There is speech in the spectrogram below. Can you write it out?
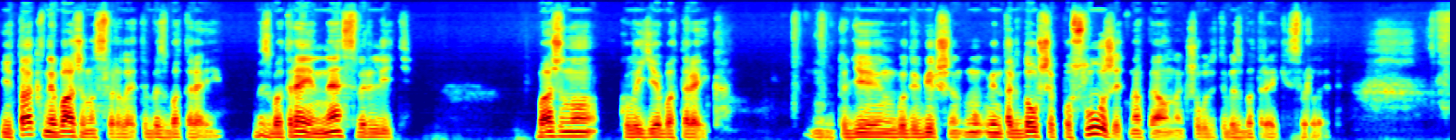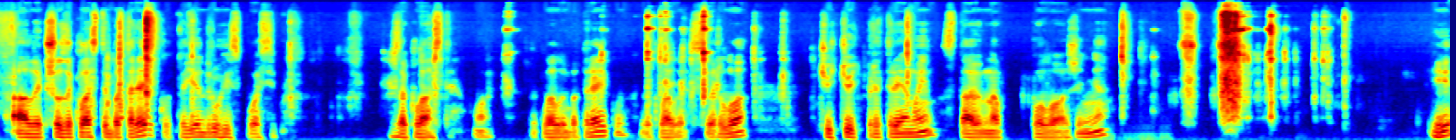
і так не бажано сверлити без батареї. Без батареї не сверліть. Бажано, коли є батарейка. Ну, Тоді він буде більше, ну, він так довше послужить, напевно, якщо будете без батарейки сверлити. Але якщо закласти батарейку, то є другий спосіб закласти. От, заклали батарейку, заклали сверло, чуть-чуть притримуємо, ставимо на положення і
